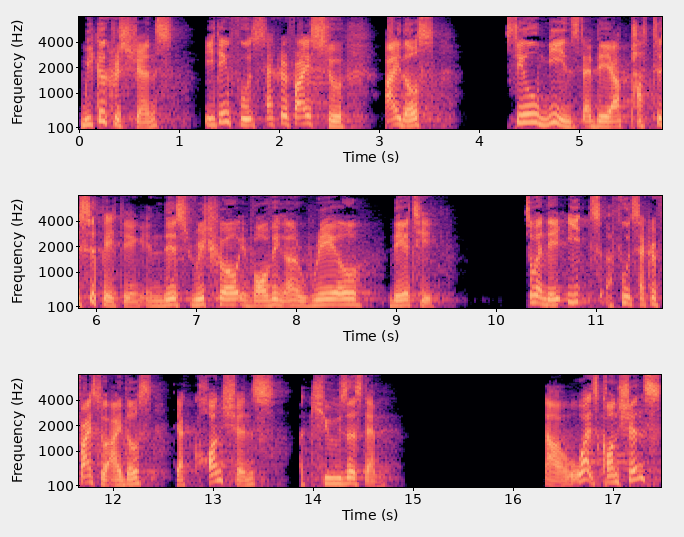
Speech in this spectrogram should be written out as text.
weaker Christians, eating food sacrificed to idols still means that they are participating in this ritual involving a real deity. So when they eat a food sacrificed to idols, their conscience accuses them. Now, what is conscience?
